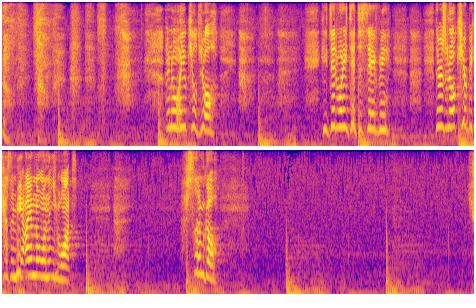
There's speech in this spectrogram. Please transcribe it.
No. No, I know why you killed Joel. He did what he did to save me. There is no cure because of me. I am the one that you want. Just let him go. You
